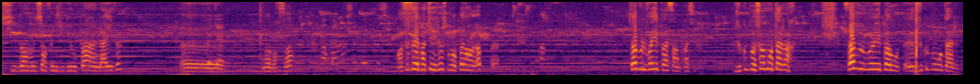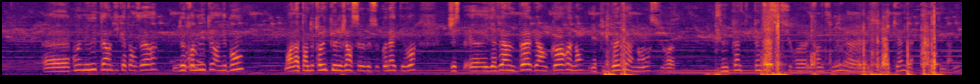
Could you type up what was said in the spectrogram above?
si vendredi on fait une vidéo ou pas, un live. Euh, Peut-être. On va voir ça. Normalement ça doit être possible. Alors ça, ça fait partie des choses qu'on voit pas dans le... Hop. Ça, vous le voyez pas, ça, en principe. Je coupe ça au montage, hein. Ça, vous le voyez pas, euh, je coupe au montage. Euh, combien de minutes, là On dit 14 heures? 2-3 minutes, on est bon? Bon, on attend 2-3 minutes que les gens se, se connectent et voient. Euh, Il y avait un bug encore, non Il n'y a plus de bug, non, sur... Euh, J'ai eu plein de, plein de soucis sur euh, F1 6000 euh, ce week-end, week-end dernier.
